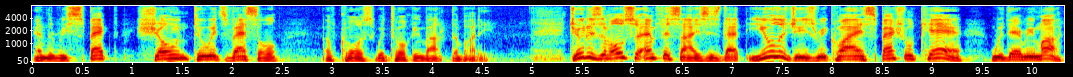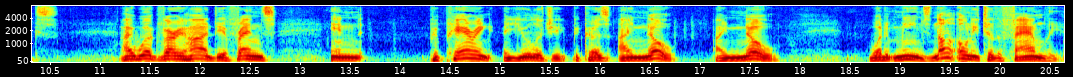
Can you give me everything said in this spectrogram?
and the respect shown to its vessel. Of course, we're talking about the body. Judaism also emphasizes that eulogies require special care with their remarks. I work very hard, dear friends, in preparing a eulogy because I know, I know what it means, not only to the family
